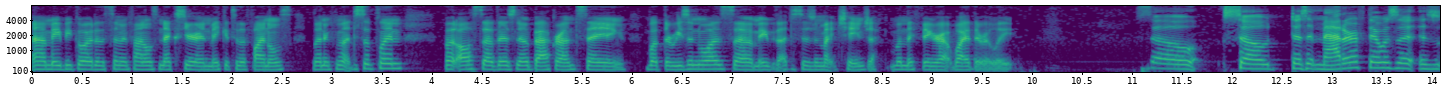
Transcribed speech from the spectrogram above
uh, maybe go to the semifinals next year and make it to the finals, learning from that discipline. But also, there's no background saying what the reason was, so maybe that decision might change when they figure out why they were late. So, so does it matter if there was a is,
